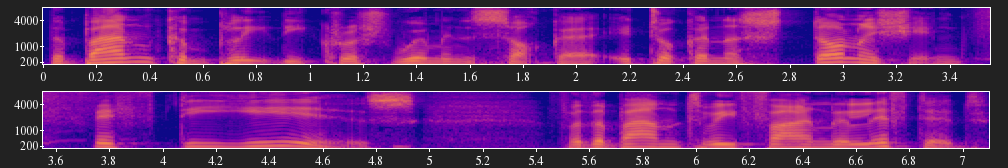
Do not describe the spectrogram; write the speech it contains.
The ban completely crushed women's soccer. It took an astonishing 50 years for the ban to be finally lifted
